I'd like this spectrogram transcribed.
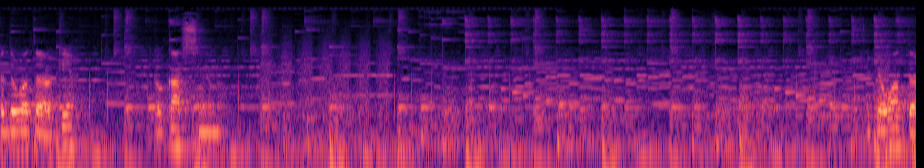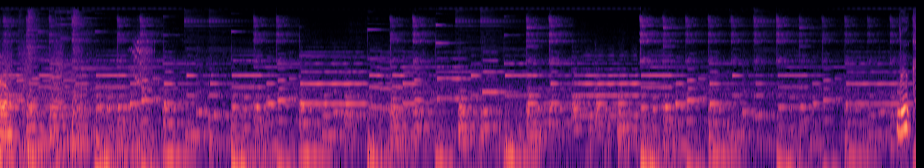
Cadê o hotel aqui? É o cassino. Aqui é o hotel. Luke,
